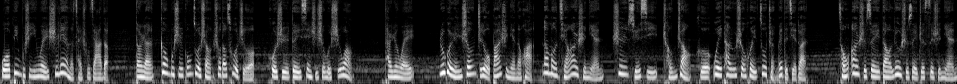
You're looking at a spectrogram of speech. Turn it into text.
我并不是因为失恋了才出家的，当然更不是工作上受到挫折或是对现实社会失望。他认为，如果人生只有八十年的话，那么前二十年是学习、成长和为踏入社会做准备的阶段；从二十岁到六十岁这四十年，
